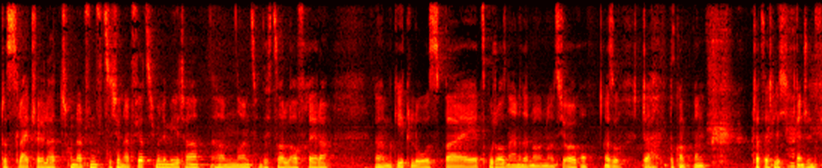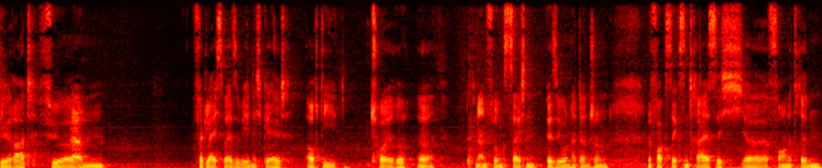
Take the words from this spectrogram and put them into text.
Das Slide Trail hat 150, 140 mm, ähm, 29 Zoll Laufräder. Ähm, geht los bei 2199 Euro. Also da bekommt man tatsächlich ganz schön viel Rad für Ja. ähm, vergleichsweise wenig Geld. Auch die teure, äh, in Anführungszeichen, Version hat dann schon eine Fox 36 äh, vorne drin,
